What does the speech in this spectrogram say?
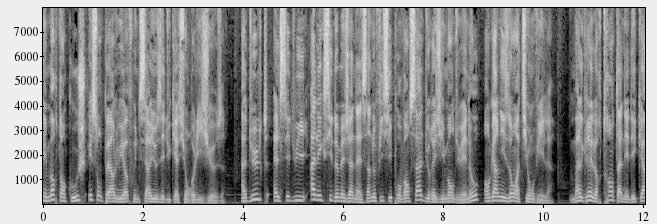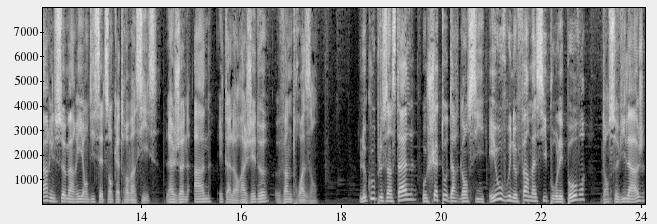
est morte en couche et son père lui offre une sérieuse éducation religieuse. Adulte, elle séduit Alexis de Méjanès, un officier provençal du régiment du Hainaut, en garnison à Thionville. Malgré leurs 30 années d'écart, ils se marient en 1786. La jeune Anne est alors âgée de 23 ans. Le couple s'installe au château d'Argancy et ouvre une pharmacie pour les pauvres dans ce village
